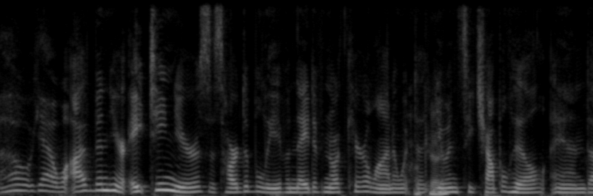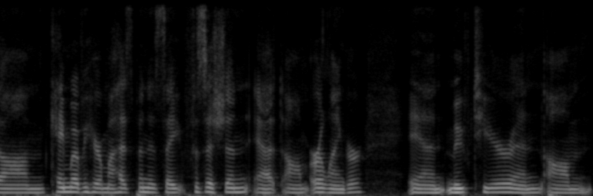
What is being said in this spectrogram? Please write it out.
Oh yeah, well I've been here 18 years. It's hard to believe. A native North Carolina. Went to Okay. UNC Chapel Hill and um, came over here. My husband is a physician at um, Erlanger, and moved here. And um,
